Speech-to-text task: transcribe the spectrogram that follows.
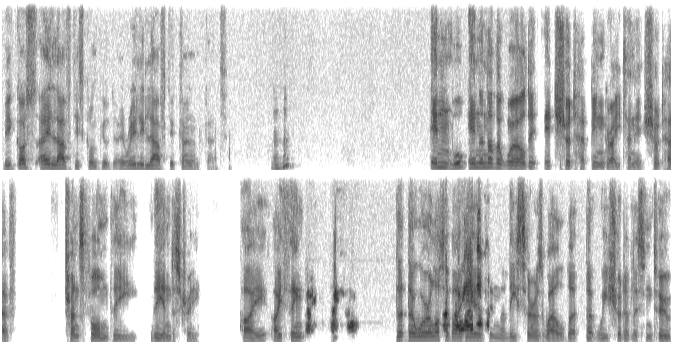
because I love this computer. I really love the Canon Cat. Mhm. In Book- in another world, it, it should have been great, and it should have transformed the the industry. I I think that there were a lot of ideas in the Lisa as well that that we should have listened to,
